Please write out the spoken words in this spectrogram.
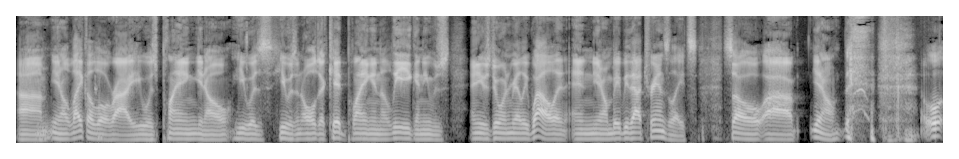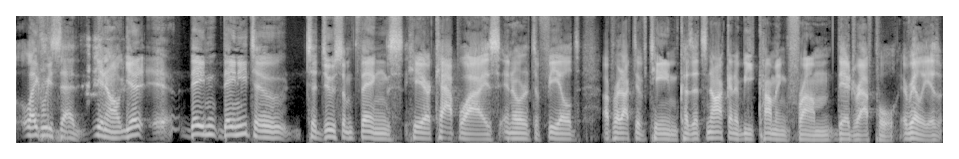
Um, You know, like a Lohrei, he was playing. You know, he was he was an older kid playing in a league, and he was and he was doing really well, and and you know maybe that translates. So uh, you know, like we said, you know, you, they they need to to do some things here cap wise in order to field a productive team because it's not going to be coming from their draft pool. It really isn't.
